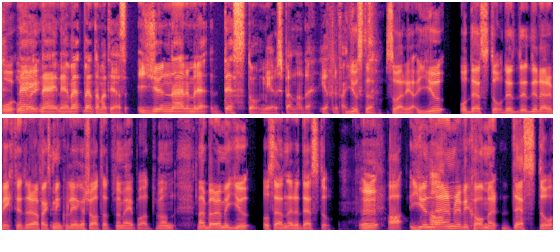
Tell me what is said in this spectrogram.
Och, och Nej, jag, nej, nej, vä- vänta Mattias. Ju närmre desto mer spännande heter det faktiskt. Just det, så är det. Ju och desto. Det, det, det där är viktigt. Det där har faktiskt min kollega tjatat med mig på. Att man, man börjar med ju och sen är det desto. Mm. Ja, ju närmre vi kommer, desto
